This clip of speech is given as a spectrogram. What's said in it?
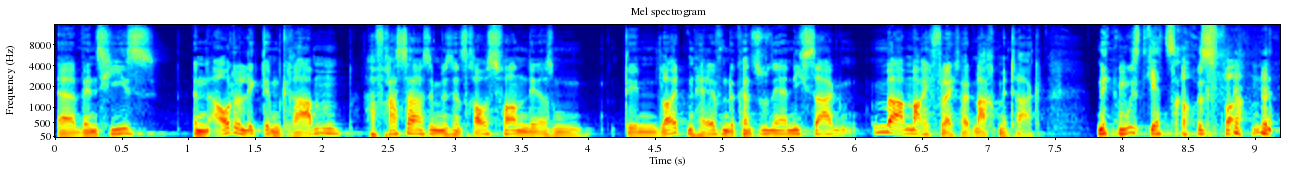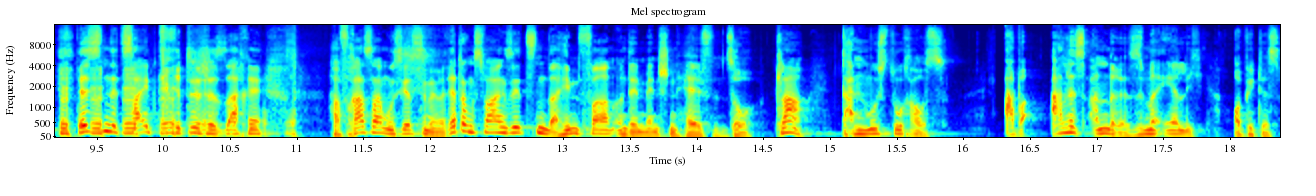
äh, wenn es hieß, ein Auto liegt im Graben, Herr Frasser, Sie müssen jetzt rausfahren, den, aus dem, den Leuten helfen, da kannst du ja nicht sagen, mache ich vielleicht heute Nachmittag. Nee, du musst jetzt rausfahren. Das ist eine zeitkritische Sache. Herr Frasser muss jetzt in den Rettungswagen sitzen, dahin fahren und den Menschen helfen. So, klar, dann musst du raus. Aber alles andere, sind wir ehrlich, ob ich das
